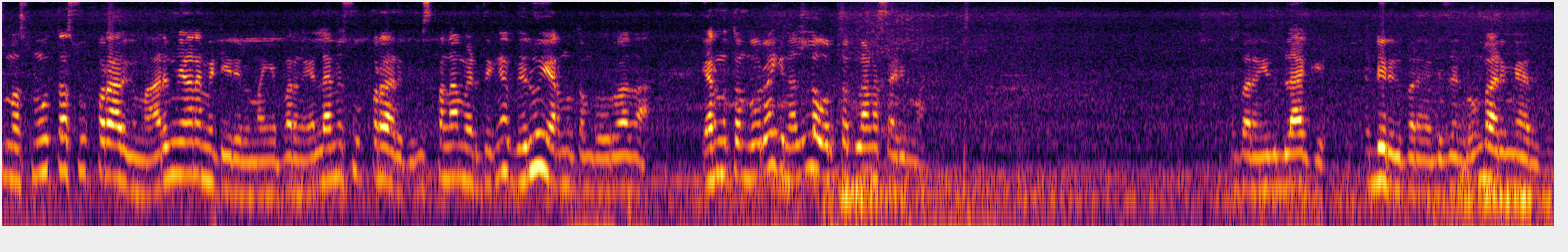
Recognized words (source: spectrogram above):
சும்மா ஸ்மூத்தாக சூப்பராக இருக்குமா? அருமையான மெட்டீரியல்மா இங்கே பாருங்கள் எல்லாமே சூப்பராக இருக்குது மிஸ் பண்ணாமல் எடுத்துக்கங்க. வெறும் இரநூத்தம்பது ரூபா தான். இரநூத்தம்பது ரூபாய்க்கு நல்ல ஒர்த்தபிளான சரிம்மா பாருங்கள் பாருங்க இது பிளாக்கு எப்படி இருக்கு பாருங்க டிசைன் ரொம்ப அருமையாக இருக்குது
